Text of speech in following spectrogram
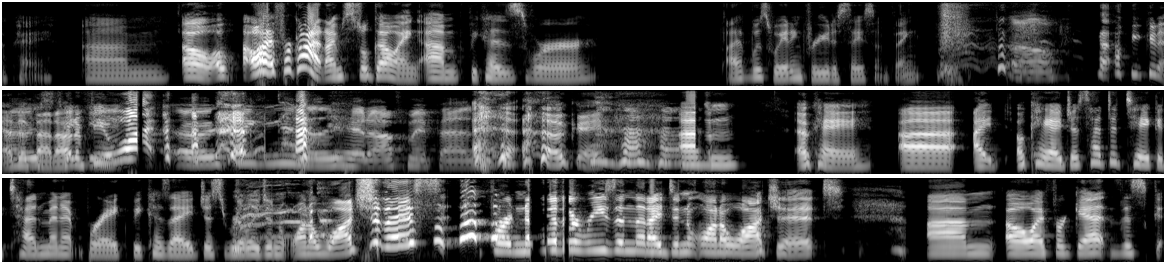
Okay. Um. Oh. Oh. oh I forgot. I'm still going. Um. Because we're. I was waiting for you to say something. Oh, you can edit was that out if you want. I was taking another hit off my pen. okay. Um okay. Uh I okay, I just had to take a 10 minute break because I just really didn't want to watch this for no other reason that I didn't want to watch it. Um oh, I forget this g-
